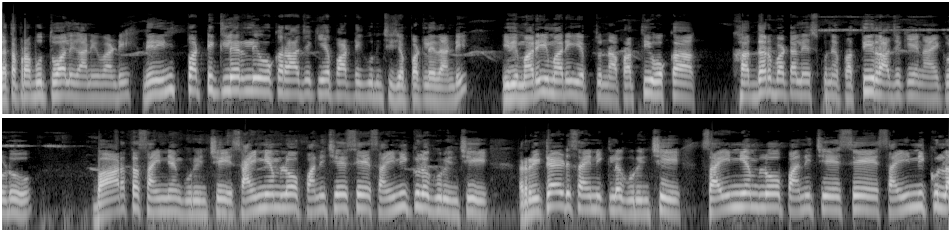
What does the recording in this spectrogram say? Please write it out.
గత ప్రభుత్వాలు కానివ్వండి నేను ఇన్ పర్టిక్యులర్లీ ఒక రాజకీయ పార్టీ గురించి చెప్పట్లేదండి. ఇది మరీ మరీ చెప్తున్నా ప్రతి ఒక్క ఖద్దరు బట్టలు వేసుకునే ప్రతి రాజకీయ నాయకుడు భారత సైన్యం గురించి సైన్యంలో పనిచేసే సైనికుల గురించి రిటైర్డ్ సైనికుల గురించి సైన్యంలో పనిచేసే సైనికుల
